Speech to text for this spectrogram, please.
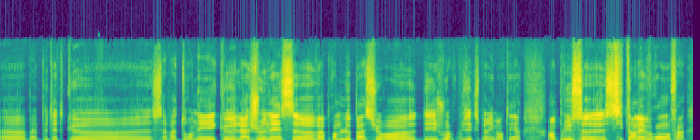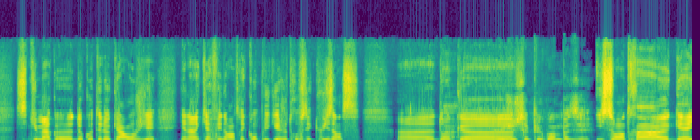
Euh, bah, Peut-être que euh, ça va tourner et que la jeunesse euh, va prendre le pas sur euh, des joueurs plus expérimentés. hein. En plus, euh, si t'enlèveront, enfin, si tu mets euh, de côté le cas Rongier, il y en a un qui a fait une rentrée compliquée, je trouve, c'est Cuisance. Euh, donc, euh, Lui, je sais plus quoi me passer. ils sont en train, euh, Gay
